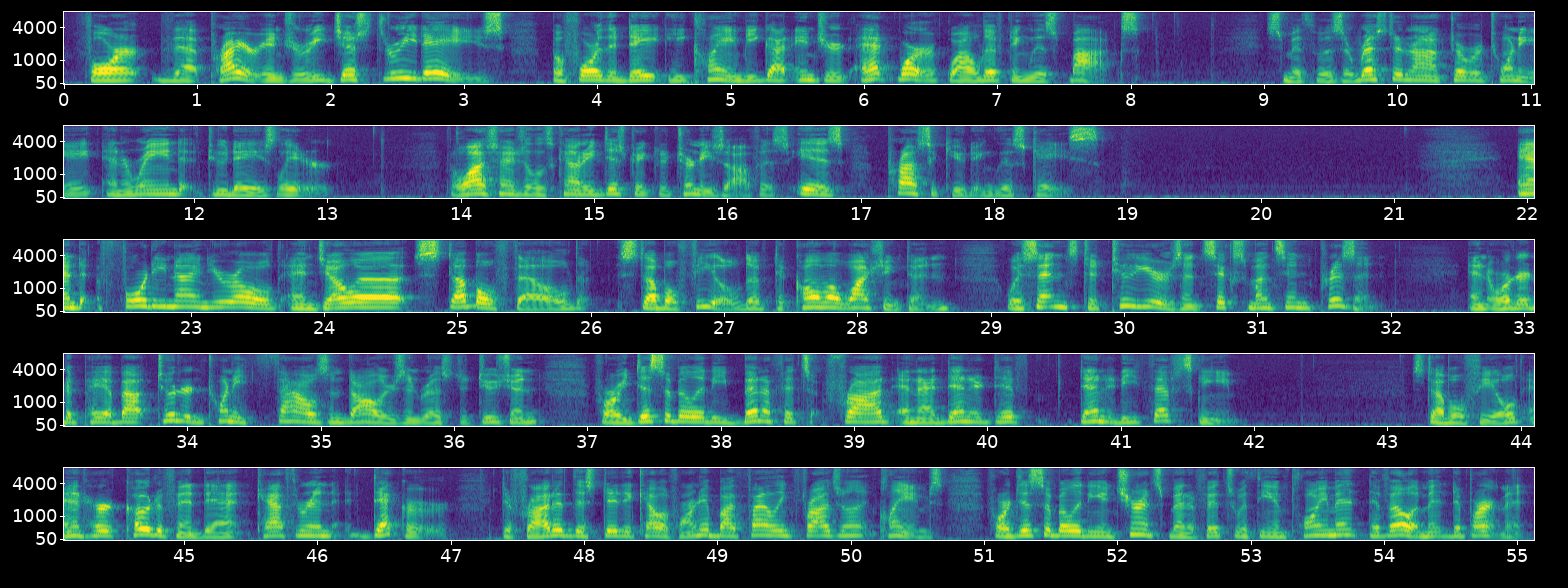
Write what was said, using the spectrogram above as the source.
for that prior injury just three days before the date he claimed he got injured at work while lifting this box. Smith was arrested on October 28 and arraigned two days later. The Los Angeles County District Attorney's Office is prosecuting this case. And 49 year old Angela Stubblefield, Stubblefield of Tacoma, Washington, was sentenced to two years and six months in prison in order to pay about $220,000 in restitution for a disability benefits fraud and identity theft scheme. Stubblefield and her co defendant, Catherine Decker, defrauded the state of California by filing fraudulent claims for disability insurance benefits with the Employment Development Department.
